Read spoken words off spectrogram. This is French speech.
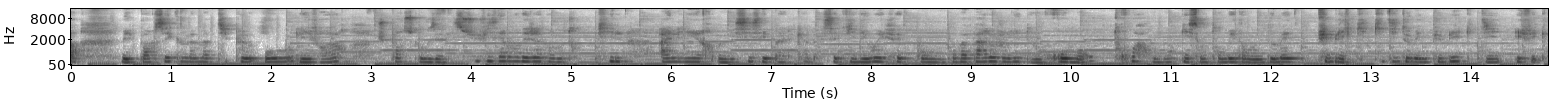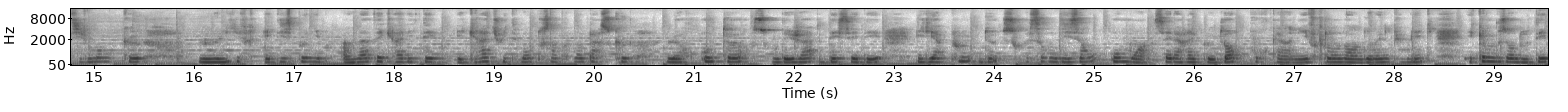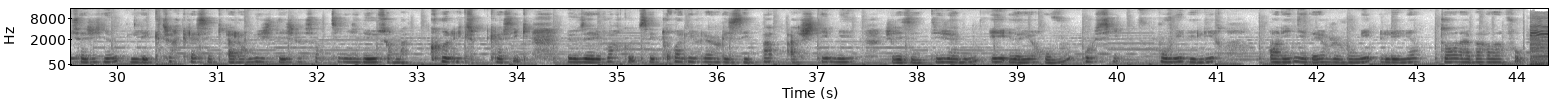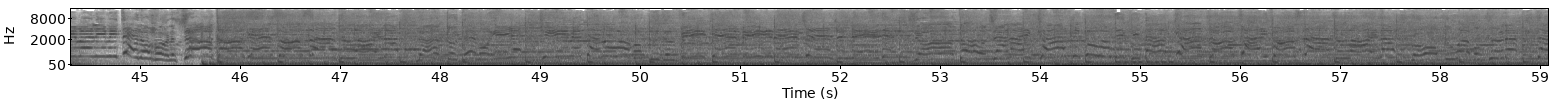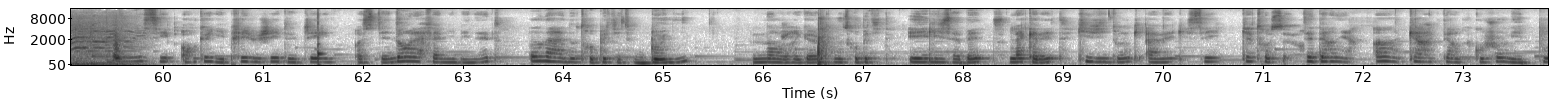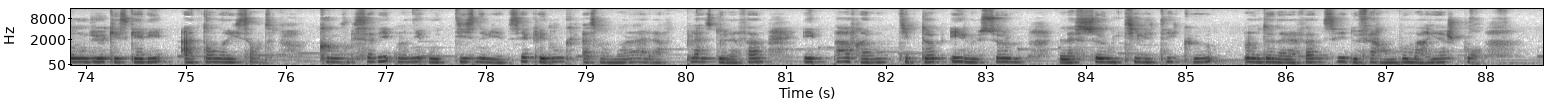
Mais pensez quand même un petit peu aux livreurs. Je pense que vous avez suffisamment déjà dans votre pile à lire, mais si c'est pas le cas, bah, cette vidéo est faite pour vous. On va parler aujourd'hui de romans, trois romans qui sont tombés dans le domaine public. Qui dit domaine public dit effectivement que le livre est disponible en intégralité et gratuitement tout simplement parce que leurs auteurs sont déjà décédés il y a plus de 70 ans au moins. C'est la règle d'or pour qu'un livre tombe dans le domaine public et comme vous en doutez il s'agit de lecture classique. Alors oui j'ai déjà sorti une vidéo sur ma collection classique mais vous allez voir que ces trois livres là je les ai pas achetés mais je les ai déjà lus et d'ailleurs vous aussi vous pouvez les lire en ligne et d'ailleurs je vous mets les liens dans la barre d'infos. Et Préjugés de Jane Austen. Dans la famille Bennett, on a notre petite Bonnie, non je rigole, notre petite Elisabeth, la cadette, qui vit donc avec ses quatre sœurs. Cette dernière a un caractère de cochon, mais bon dieu qu'est-ce qu'elle est attendrissante. Comme vous le savez, on est au 19e siècle et donc à ce moment-là, la place de la femme est pas vraiment tip top et la seule utilité que on donne à la femme, c'est de faire un bon mariage pour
